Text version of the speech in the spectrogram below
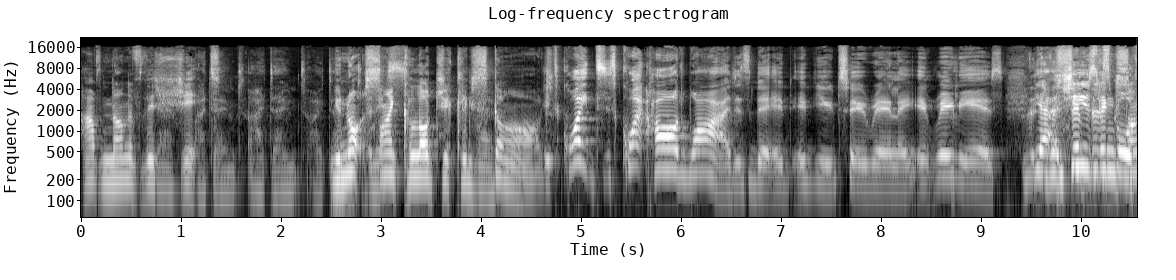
have none of this shit. I don't. I don't. I don't. You're not And it's- psychologically scarred. It's quite it's quite hardwired, isn't it, in, in you two? Really, it really is. yeah, the and she's the sporty one.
